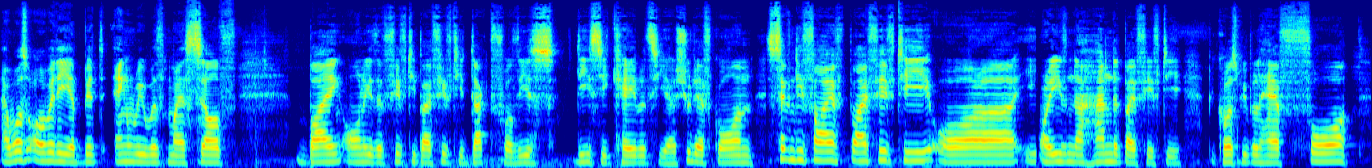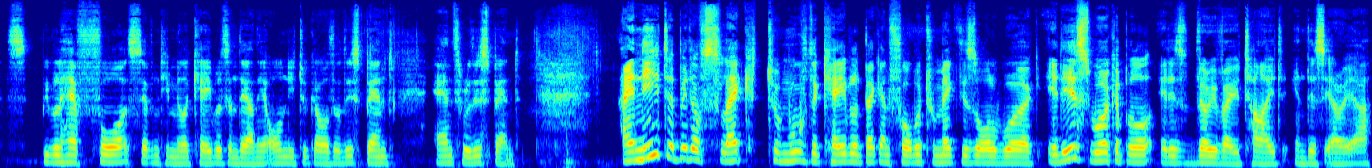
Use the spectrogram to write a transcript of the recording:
I was already a bit angry with myself buying only the 50 by 50 duct for these DC cables here. Should have gone 75 by 50 or or even 100 by 50 because we will have four we will have four 70 mil cables in there. They all need to go through this band and through this band. I need a bit of slack to move the cable back and forward to make this all work. It is workable. It is very, very tight in this area.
